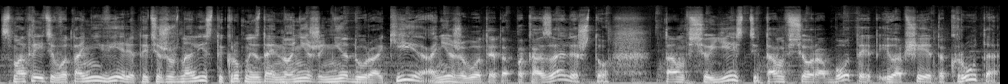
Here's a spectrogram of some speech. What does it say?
смотрите, вот они верят, эти журналисты, крупные издания, но они же не дураки, они же вот это показали, сказали, что там все есть, и там все работает, и вообще это круто,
